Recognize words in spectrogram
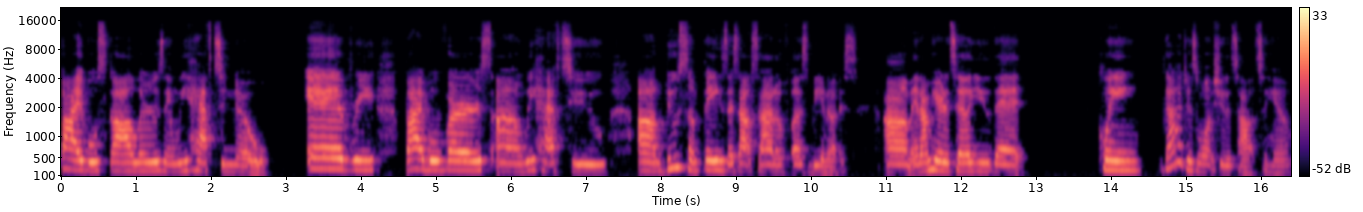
Bible scholars and we have to know every Bible verse. Um, we have to um, do some things that's outside of us being us. Um, and I'm here to tell you that Queen, God just wants you to talk to him.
